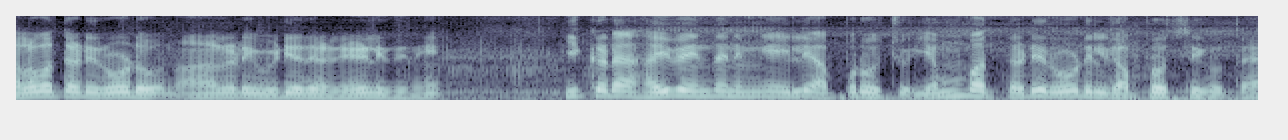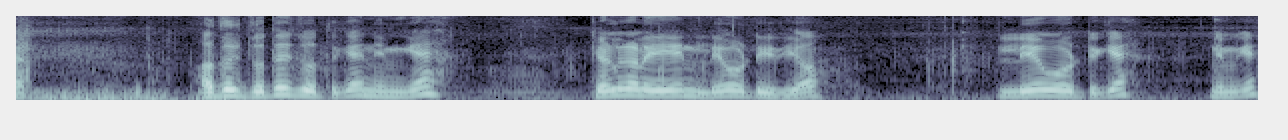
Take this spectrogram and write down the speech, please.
ನಲವತ್ತಡಿ ರೋಡು ನಾನು ಆಲ್ರೆಡಿ ವಿಡಿಯೋದಲ್ಲಿ ಹೇಳಿದ್ದೀನಿ. ಈ ಕಡೆ ಹೈವೇಯಿಂದ ನಿಮಗೆ ಇಲ್ಲಿ ಅಪ್ರೋಚು ಎಂಬತ್ತಡಿ ರೋಡ್ ಇಲ್ಲಿಗೆ ಅಪ್ರೋಚ್ ಸಿಗುತ್ತೆ. ಅದ್ರ ಜೊತೆ ಜೊತೆಗೆ ನಿಮಗೆ ಕೆಳಗಡೆ ಏನು ಲೇಔಟ್ ಇದೆಯೋ ಲೇಔಟಿಗೆ ನಿಮಗೆ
